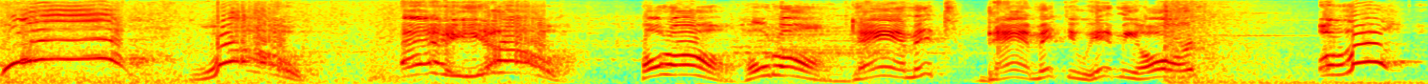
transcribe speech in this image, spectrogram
whoa! Whoa! Hey yo! Hold on, hold on. Damn it! Damn it! You hit me hard. Oh!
